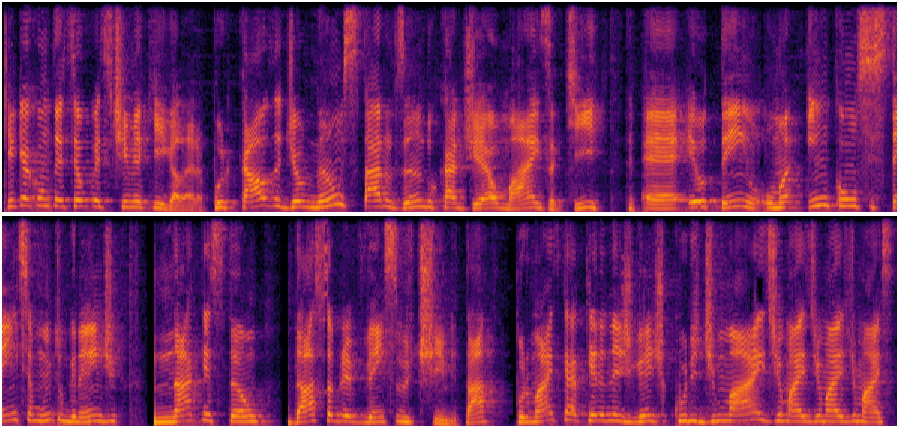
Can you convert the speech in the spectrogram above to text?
O que, que aconteceu com esse time aqui, galera? Por causa de eu não estar usando o Cardiel mais aqui, é, eu tenho uma inconsistência muito grande na questão da sobrevivência do time, tá? Por mais que a arqueira gigante cure demais, demais, demais, demais,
